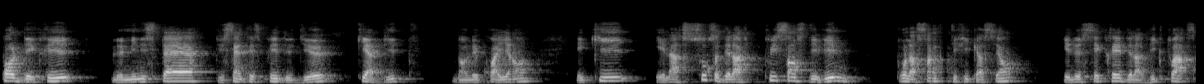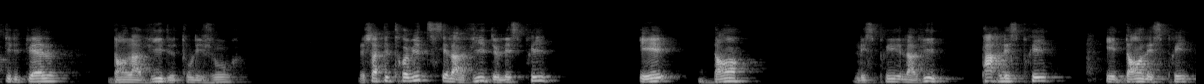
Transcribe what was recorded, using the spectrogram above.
Paul décrit le ministère du Saint-Esprit de Dieu qui habite dans le croyant et qui est la source de la puissance divine pour la sanctification et le secret de la victoire spirituelle dans la vie de tous les jours. Le chapitre 8, c'est la vie de l'esprit et dans l'esprit, la vie par l'esprit et dans l'esprit.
